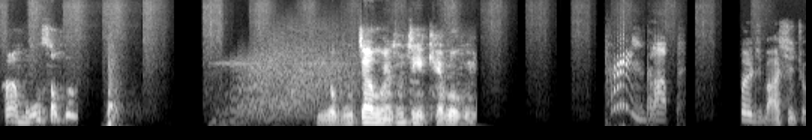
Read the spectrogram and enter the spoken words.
하나 뭐 써보 이거 못 잡으면 솔직히 개버그 걸지 마시죠.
